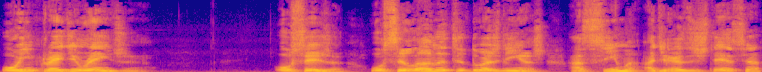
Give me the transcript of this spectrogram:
ou em trading range. Ou seja, oscilando entre duas linhas, acima a de resistência,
